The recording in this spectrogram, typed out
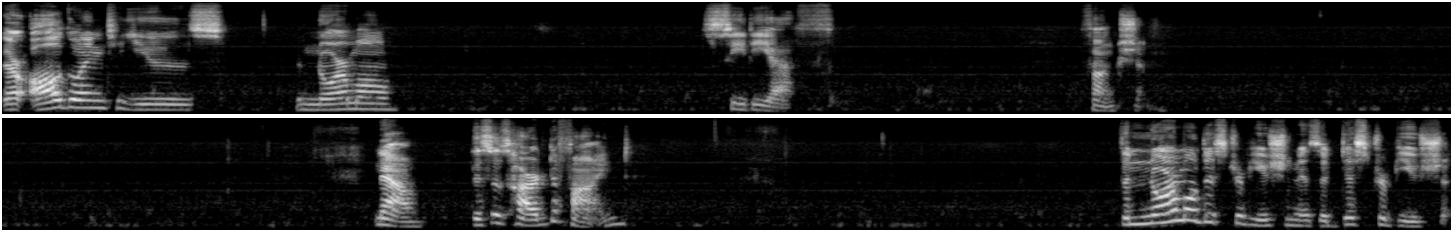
They're all going to use the normal CDF function. Now, this is hard to find. The normal distribution is a distribution.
